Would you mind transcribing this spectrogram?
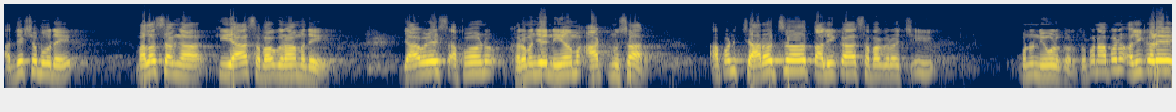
अध्यक्ष महोदय मला सांगा की या सभागृहामध्ये ज्यावेळेस आपण खरं म्हणजे नियम आठनुसार आपण चारच तालिका सभागृहाची म्हणून निवड करतो पण आपण अलीकडे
